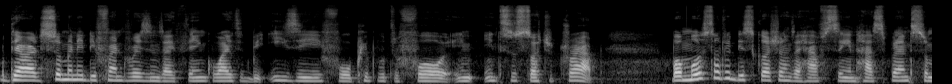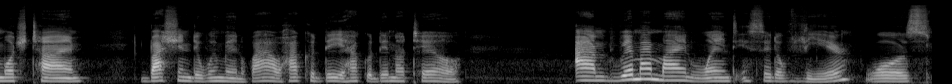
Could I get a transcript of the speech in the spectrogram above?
there are so many different reasons I think why it would be easy for people to fall in, into such a trap. But most of the discussions I have seen has spent so much time bashing the women. Wow, how could they? How could they not tell? And where my mind went instead of there was,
